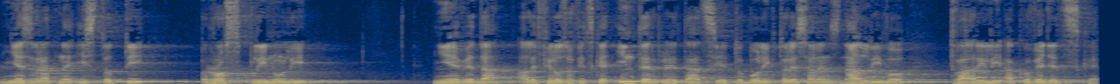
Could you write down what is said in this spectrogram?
nezvratné istoty rozplynuli. Nie veda, ale filozofické interpretácie to boli, ktoré sa len zdanlivo tvárili ako vedecké.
